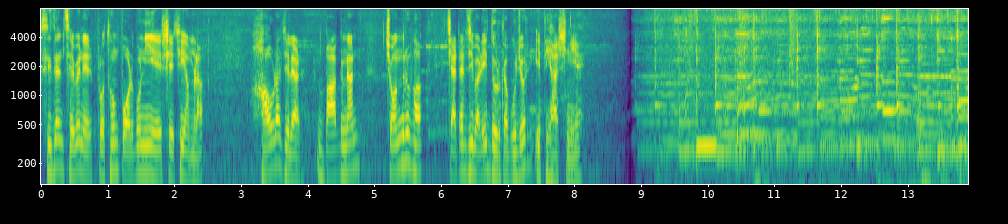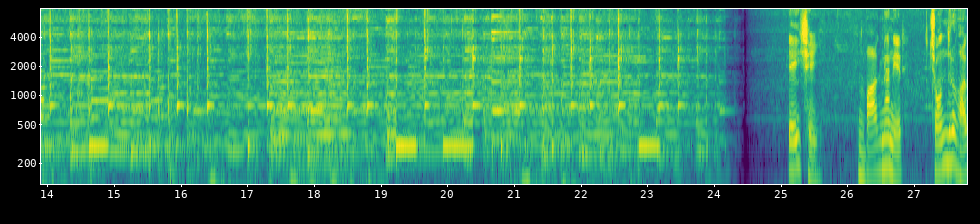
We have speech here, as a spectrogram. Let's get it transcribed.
সিজন সেভেনের প্রথম পর্ব নিয়ে এসেছি আমরা। হাওড়া জেলার বাগনান চন্দ্রভাগ চ্যাটার্জি বাড়ির দুর্গাপুজোর ইতিহাস নিয়ে। এই সেই বাগনানের চন্দ্রভাগ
